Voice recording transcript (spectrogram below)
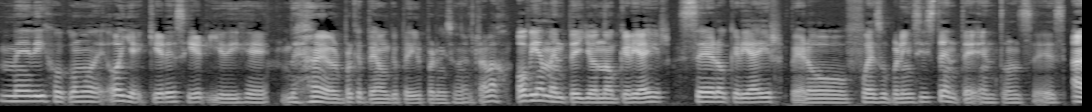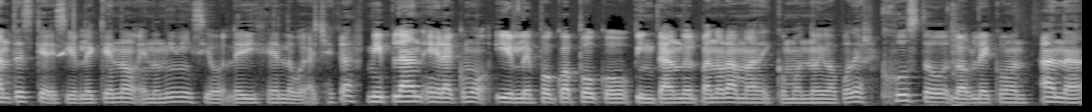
me dijo como de, oye, ¿quieres ir? Y yo dije, déjame ver porque tengo que pedir permiso en el trabajo. Obviamente yo no quería ir, cero quería ir, pero fue súper insistente, entonces antes que decirle que no en un inicio, le dije, lo voy a checar. Mi plan era como irle poco a poco pintando el panorama de cómo no iba a poder. Justo lo hablé con Ana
